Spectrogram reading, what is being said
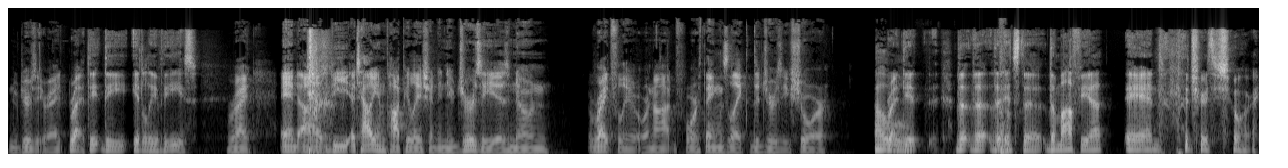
New Jersey, right? Right. The the Italy of the East. Right. And uh, the Italian population in New Jersey is known, rightfully or not, for things like the Jersey Shore. oh Right. The, the the the it's the the mafia and the Jersey Shore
